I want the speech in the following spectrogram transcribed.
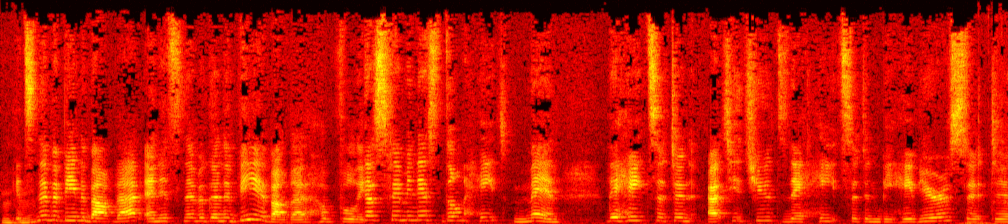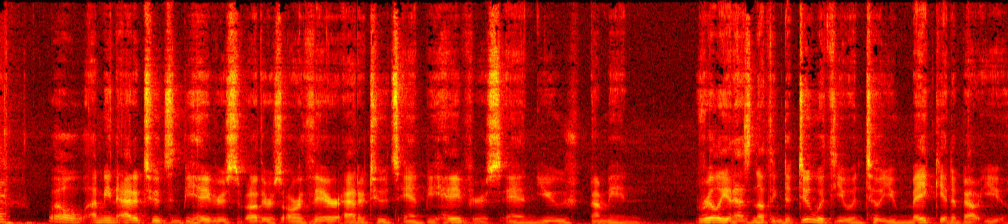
Mm-hmm. It's never been about that, and it's never gonna be about that, hopefully. Because feminists don't hate men. They hate certain attitudes, they hate certain behaviors, certain Well, I mean, attitudes and behaviors of others are their attitudes and behaviors. And you, I mean, really, it has nothing to do with you until you make it about you.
